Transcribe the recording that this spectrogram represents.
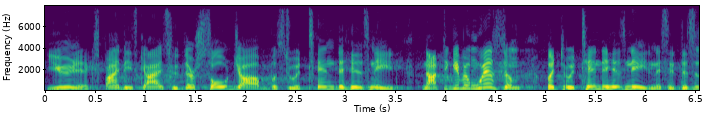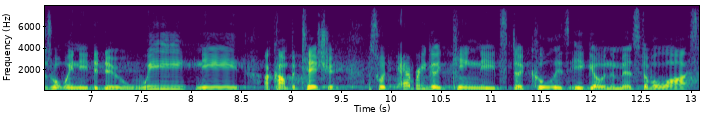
eunuchs, by these guys who their sole job was to attend to his need. Not to give him wisdom, but to attend to his need. And they said, This is what we need to do. We need a competition. That's what every good king needs to cool his ego in the midst of a loss.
